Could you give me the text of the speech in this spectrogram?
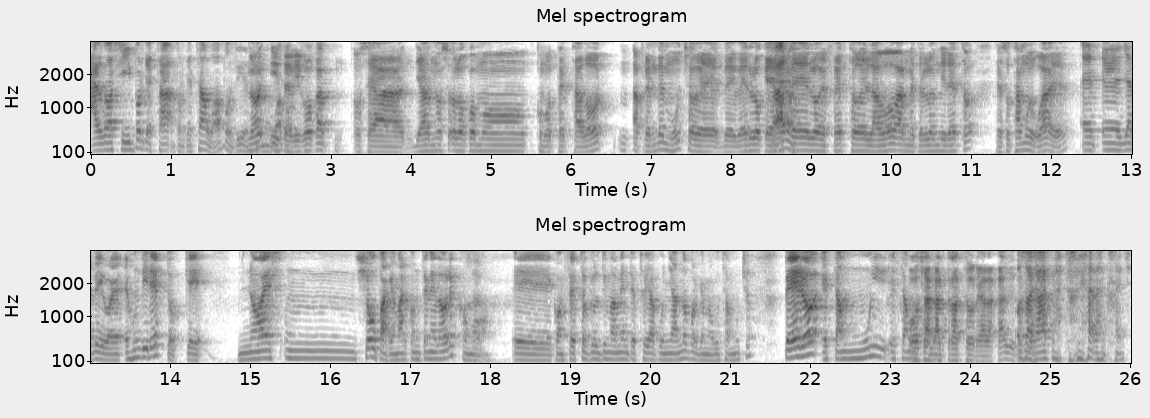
algo así porque está, porque está guapo, tío. está No, muy y guapo. te digo que, o sea, ya no solo como, como espectador, aprendes mucho de, de ver lo que Claro. hace, los efectos en la voz al meterlo en directo. Eso está muy guay, ¿eh? Eh, eh, ya te digo, eh, es un directo que no es un show para quemar contenedores, como concepto que últimamente estoy acuñando porque me gusta mucho. Pero está muy. Está O sacar chulo. tractores a la calle. O sacar tractores a la calle.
